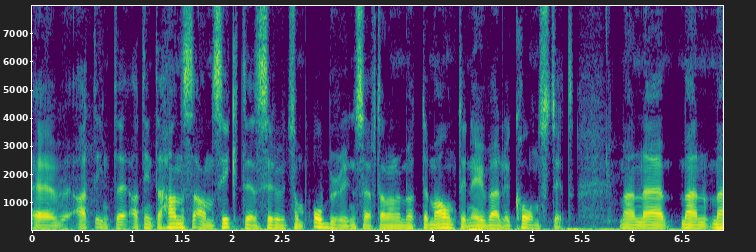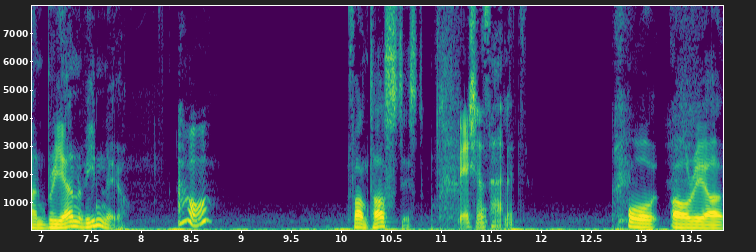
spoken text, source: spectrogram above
Eh, att, inte, att inte hans ansikte ser ut som Oberyns efter att han har mött The Mountain är ju väldigt konstigt. Men, eh, men, men Brienne vinner ju. Ja, Fantastiskt. det känns härligt. Och Arya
